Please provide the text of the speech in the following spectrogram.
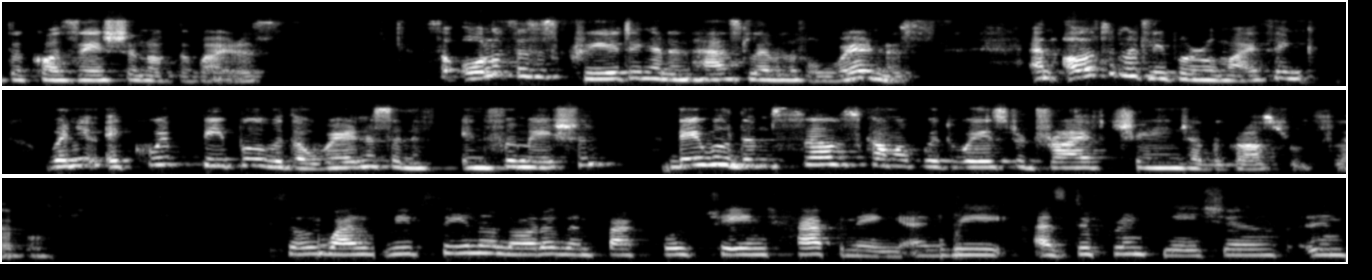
the causation of the virus. So, all of this is creating an enhanced level of awareness. And ultimately, Paroma, I think when you equip people with awareness and information, they will themselves come up with ways to drive change at the grassroots level. So while we've seen a lot of impactful change happening, and we, as different nations in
